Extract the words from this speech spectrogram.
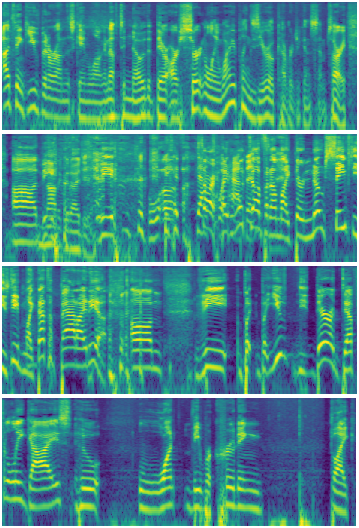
I think you've been around this game long enough to know that there are certainly. Why are you playing zero coverage against them? Sorry. Uh, the, Not a good idea. The, well, uh, that's sorry, what I looked up and I'm like, there are no safeties deep. I'm like, that's a bad idea. um, the but but you there are definitely guys who want the recruiting like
